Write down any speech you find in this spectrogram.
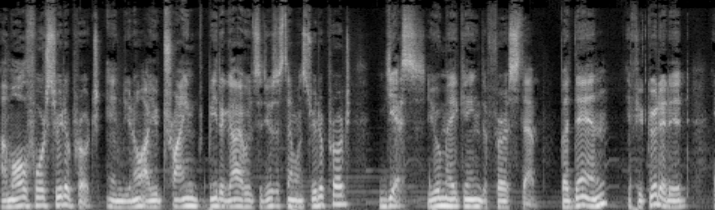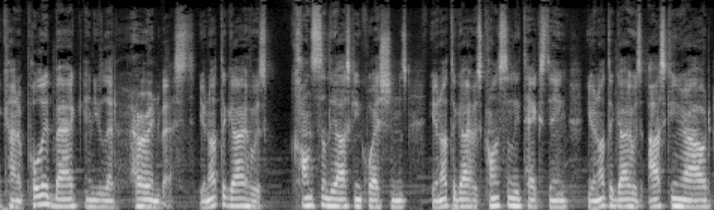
I'm all for street approach. And you know, are you trying to be the guy who seduces them on street approach? Yes, you're making the first step. But then, if you're good at it, you kind of pull it back and you let her invest. You're not the guy who is constantly asking questions. You're not the guy who's constantly texting. You're not the guy who's asking her out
